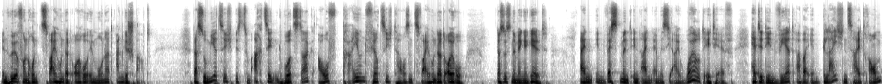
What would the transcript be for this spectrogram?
in Höhe von rund 200 Euro im Monat angespart. Das summiert sich bis zum 18. Geburtstag auf 43.200 Euro. Das ist eine Menge Geld. Ein Investment in einen MSCI World ETF hätte den Wert aber im gleichen Zeitraum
